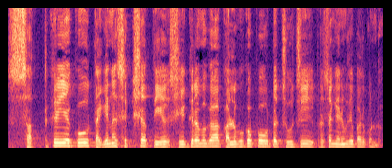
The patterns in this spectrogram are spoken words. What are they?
సత్క్రియకు తగిన శిక్ష తీ- శీఘ్రముగా కలుగుకపోవుట చూచి ప్రసంగ ఎనిమిది పదకొండు.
